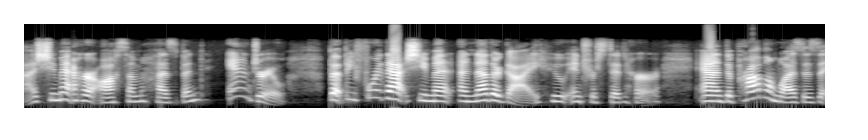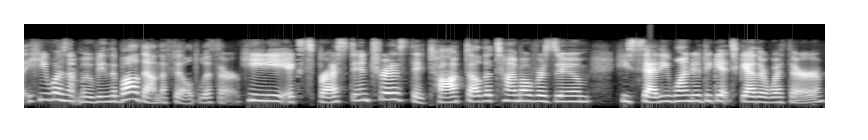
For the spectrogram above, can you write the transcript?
uh, she met her awesome husband, Andrew. But before that, she met another guy who interested her. And the problem was is that he wasn't moving the ball down the field with her. He expressed interest. They talked all the time over Zoom. He said he wanted to get together with her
